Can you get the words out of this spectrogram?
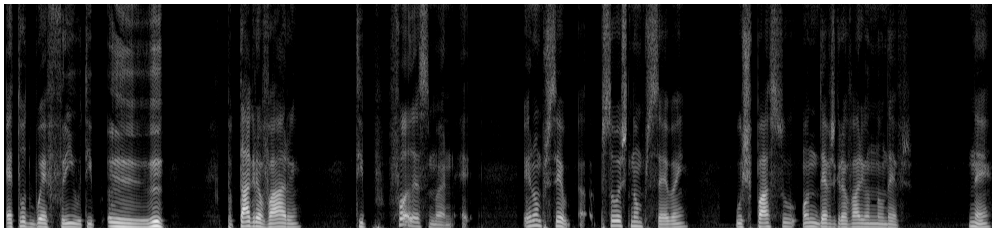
É todo bué frio, tipo. Está uh, uh, a gravar. Tipo, foda-se, mano. É, eu não percebo. Pessoas que não percebem o espaço onde deves gravar e onde não deves. Né?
